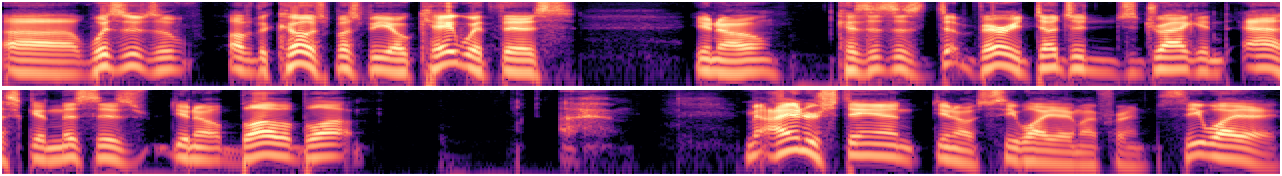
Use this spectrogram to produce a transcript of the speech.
uh, Wizards of, of the Coast must be okay with this, you know, because this is d- very Dungeons Dragon esque, and this is you know blah blah blah. I mean, I understand, you know, CYA, my friend, CYA,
